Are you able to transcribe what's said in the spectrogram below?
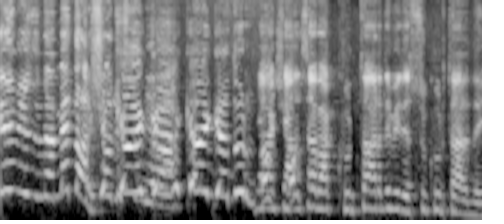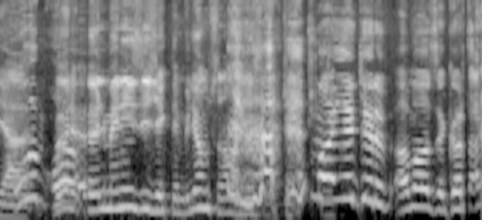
senin yüzünden ben de aşağı düştüm Kanka ya. kanka dur. Ya Hop, hop. şansa bak kurtardı bir de su kurtardı ya. Oğlum, o- Böyle ölmeni izleyecektim biliyor musun ama neyse. Manyak herif. Ama olsun kurtar.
